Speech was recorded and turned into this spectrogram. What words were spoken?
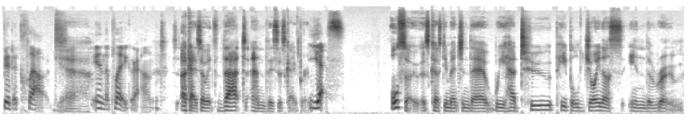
bit of clout Yeah. in the playground. Okay, so it's that and this escape room. Yes. Also, as Kirsty mentioned there, we had two people join us in the room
